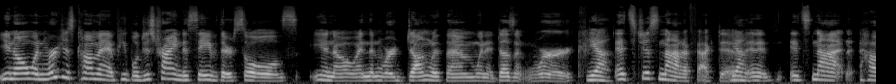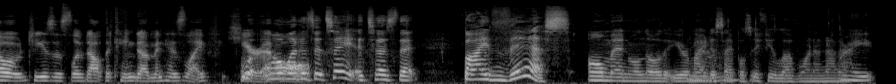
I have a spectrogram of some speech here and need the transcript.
you know, when we're just coming at people just trying to save their souls, you know, and then we're done with them when it doesn't work. Yeah. It's just not effective. Yeah. And it, it's not how Jesus lived out the kingdom in his life here well, at well, all. what does it say? It says that by this all men will know that you're my disciples if you love one another. Right.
